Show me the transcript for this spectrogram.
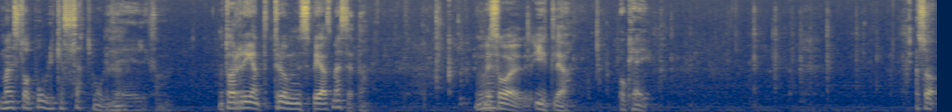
man är stolt på olika sätt med olika Mm. grejer liksom. Vi tar rent trumspelsmässigt då. Vi är Mm. så ytliga. Okej. Alltså,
